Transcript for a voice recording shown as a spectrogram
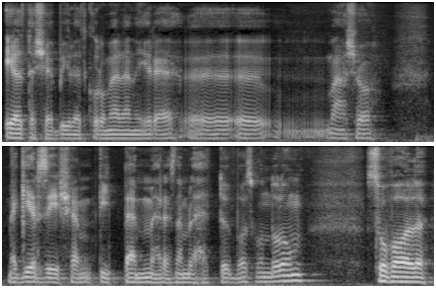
éltesebb életkorom ellenére más a megérzésem, tippem, mert ez nem lehet több, azt gondolom. Szóval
